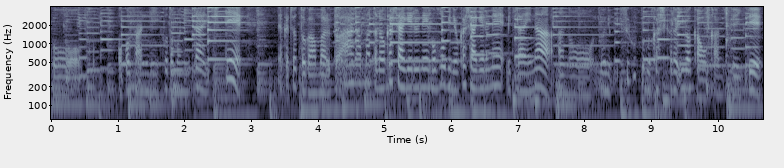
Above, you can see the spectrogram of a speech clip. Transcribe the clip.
こうお子さんに子供に対してなんかちょっと頑張ると「ああ頑張ったらお菓子あげるねご褒美にお菓子あげるね」みたいなあのにすごく昔から違和感を感じていて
